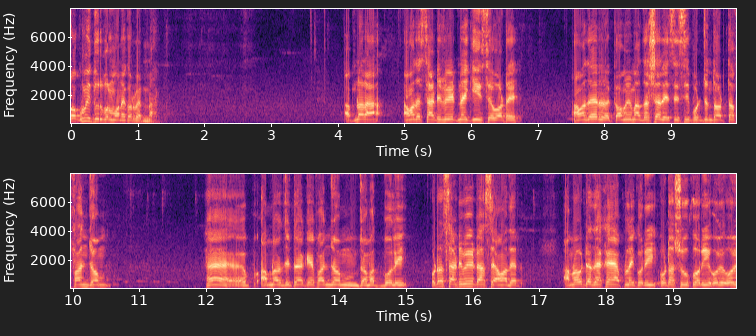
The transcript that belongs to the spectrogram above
রকমই দুর্বল মনে করবেন না। আপনারা, আমাদের সার্টিফিকেট নেই কি হয়েছে বটে? আমাদের কওমি মাদ্রাসার এসএসসি পর্যন্ত অর্থাৎ ফানজম হ্যাঁ আমরা যেটাকে ফানজম জামাত বলি, ওটার সার্টিফিকেট আছে আমাদের। আমরা ওইটা দেখায় অ্যাপ্লাই করি, ওটা শু করি, ওই ওই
